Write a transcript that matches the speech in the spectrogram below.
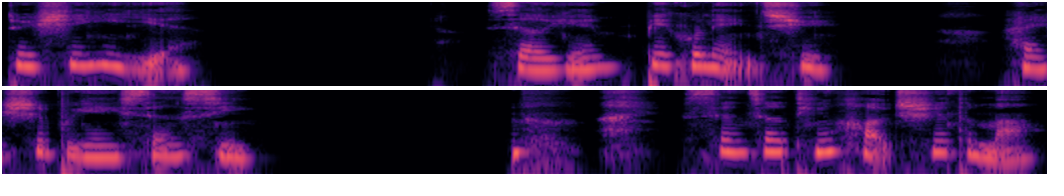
对视一眼，小袁别过脸去，还是不愿意相信。香蕉挺好吃的嘛，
